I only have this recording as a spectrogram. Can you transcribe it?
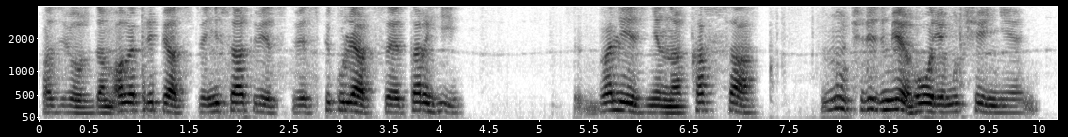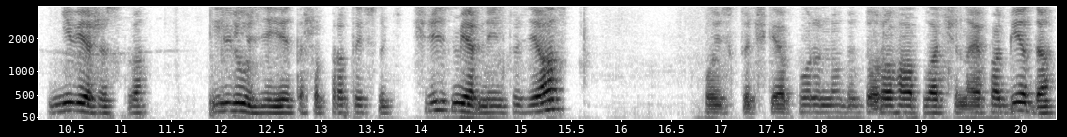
по звездам, але препятствия, несоответствие, спекуляция, торги, болезненно, коса, Ну, чрезмер горе, мучение, невежество, иллюзии, это чтобы протиснуть. Чрезмерный энтузиазм, поиск точки опоры, ну, дорого оплаченная победа.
